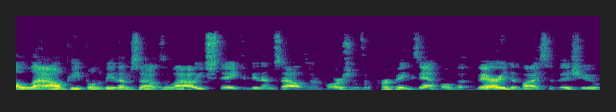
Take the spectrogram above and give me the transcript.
Allow people to be themselves. Allow each state to be themselves. And abortion is a perfect example of a very divisive issue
